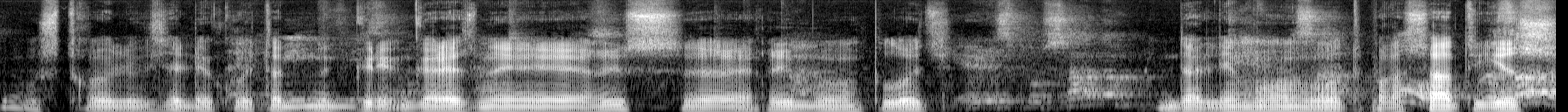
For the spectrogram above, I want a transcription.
устроили, взяли какой-то грязный рис, э, рыбу, плоть, дали ему вот просад, ешь.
